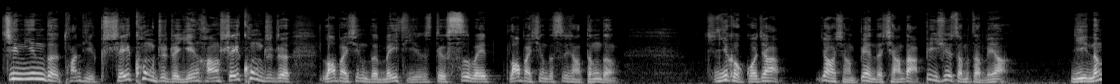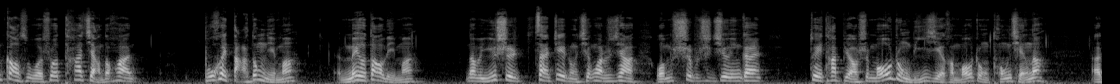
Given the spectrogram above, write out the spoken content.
精英的团体谁控制着银行？谁控制着老百姓的媒体这个思维？老百姓的思想等等。一个国家要想变得强大，必须怎么怎么样？你能告诉我说他讲的话不会打动你吗？没有道理吗？那么，于是在这种情况之下，我们是不是就应该？对他表示某种理解和某种同情呢？啊，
